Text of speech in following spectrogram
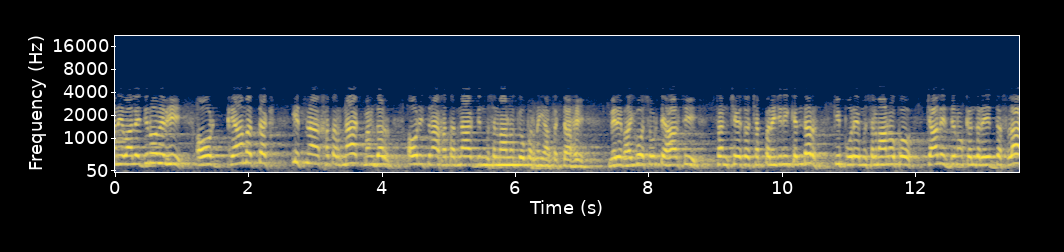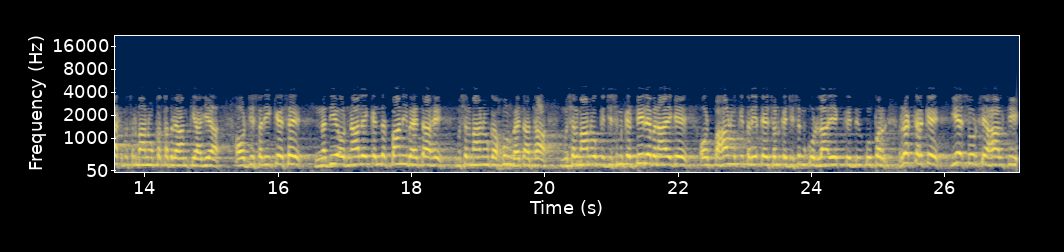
آنے والے دنوں میں بھی اور قیامت تک اتنا خطرناک منظر اور اتنا خطرناک دن مسلمانوں کے اوپر نہیں آ سکتا ہے۔ میرے بھائی وہ صورتحال تھی سن چھ سو چھپن ہجری کے اندر کہ پورے مسلمانوں کو چالیس دنوں کے اندر ایک دس لاکھ مسلمانوں کا قتل عام کیا گیا اور جس طریقے سے ندی اور نالے کے اندر پانی بہتا ہے، مسلمانوں کا خون بہتا تھا۔ مسلمانوں کے جسم کے ٹیلے بنائے گئے اور پہاڑوں کے طریقے سے ان کے جسم کو لا، ایک اوپر رکھ کر کے یہ صورتحال تھی۔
